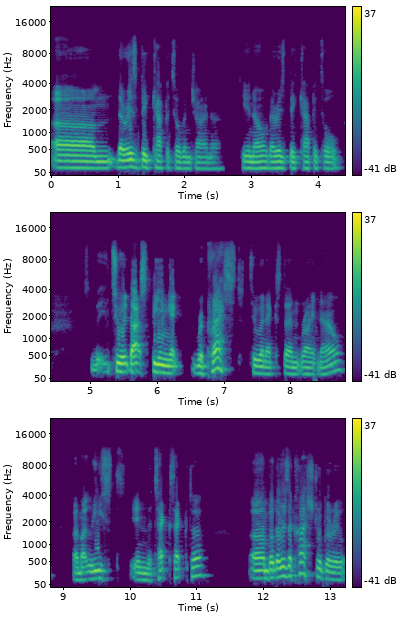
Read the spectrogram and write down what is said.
Um, there is big capital in China. You know, there is big capital to that's being repressed to an extent right now, um, at least in the tech sector. Um, but there is a class struggle,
